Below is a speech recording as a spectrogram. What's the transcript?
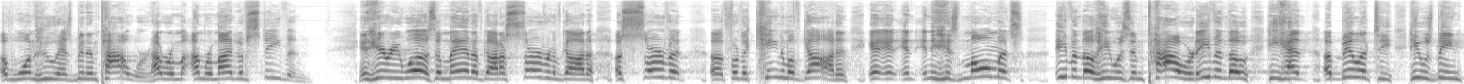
of one who has been empowered. I I'm reminded of Stephen. And here he was, a man of God, a servant of God, a, a servant uh, for the kingdom of God. And, and, and, and in his moments, even though he was empowered, even though he had ability, he was being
